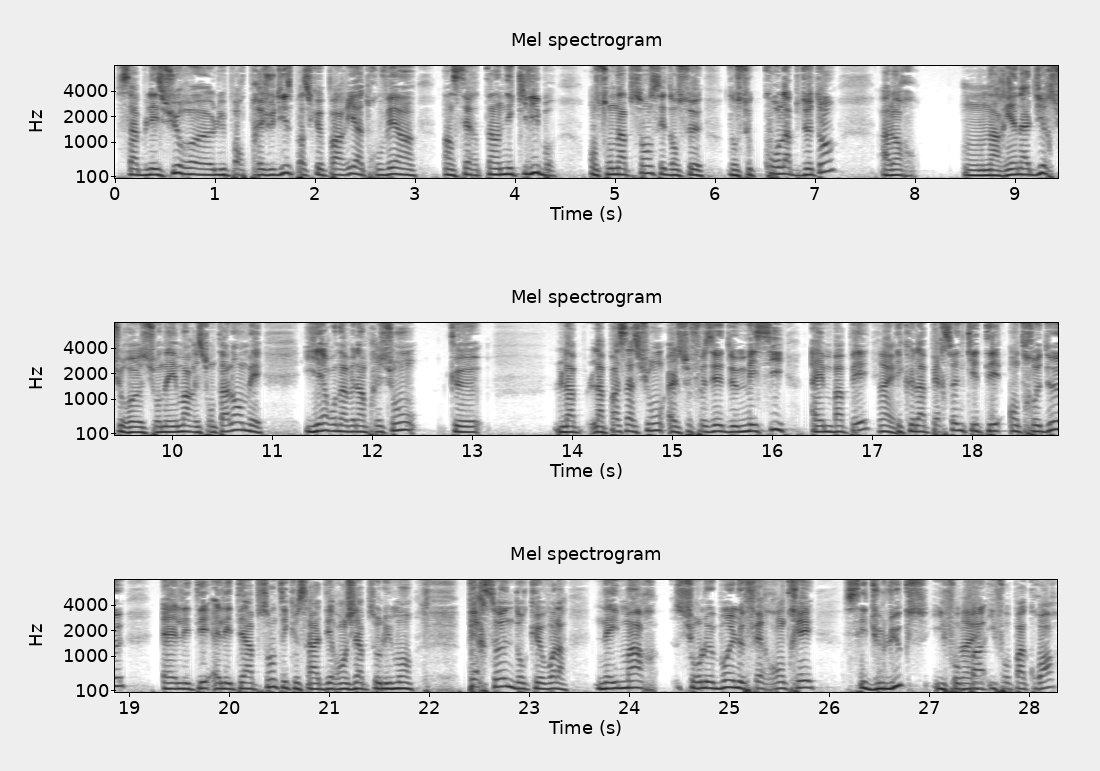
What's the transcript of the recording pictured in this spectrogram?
sa blessure euh, lui porte préjudice parce que Paris a trouvé un, un certain équilibre en son absence et dans ce dans ce court laps de temps. Alors, on n'a rien à dire sur sur Neymar et son talent, mais hier on avait l'impression que la, la, passation, elle se faisait de Messi à Mbappé et que la personne qui était entre deux, elle était, elle était absente et que ça a dérangé absolument personne. Donc euh, voilà, Neymar sur le banc et le faire rentrer, c'est du luxe. Il faut pas, il faut pas croire.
